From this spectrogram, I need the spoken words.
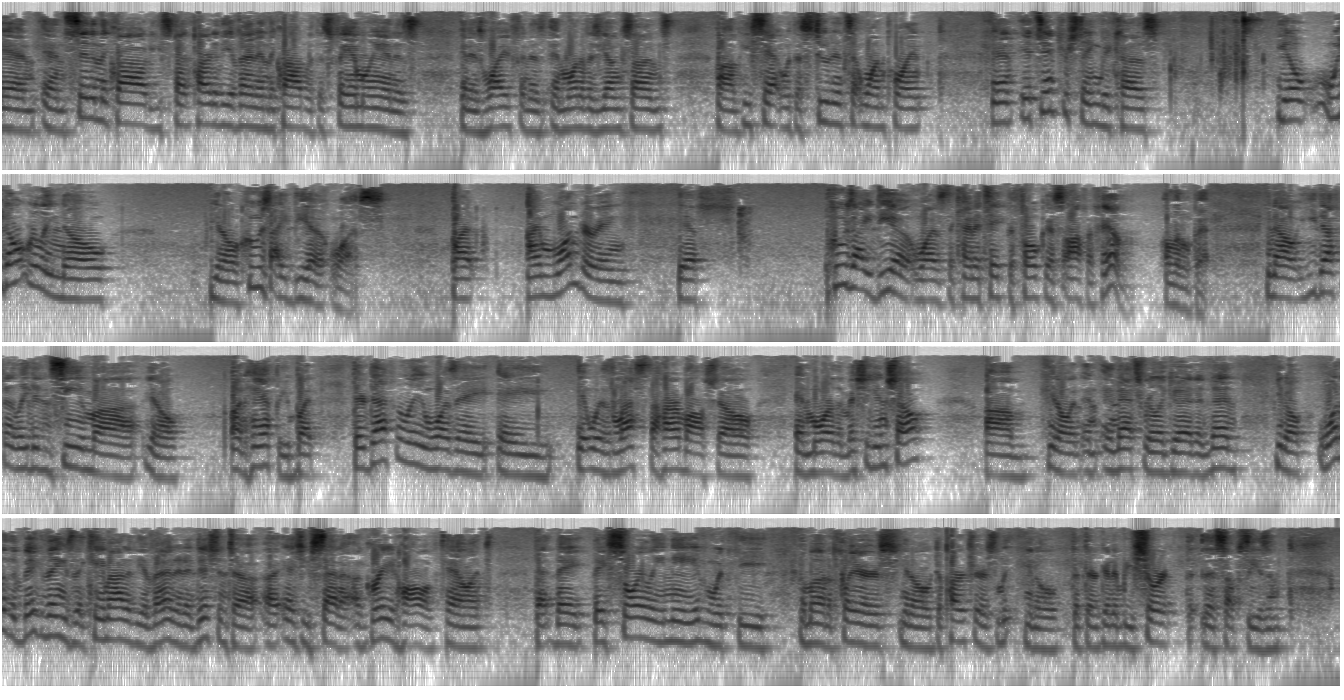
and and sit in the crowd. He spent part of the event in the crowd with his family and his and his wife and his and one of his young sons. Um, he sat with the students at one point, and it's interesting because you know we don't really know you know whose idea it was, but I'm wondering if whose idea it was to kind of take the focus off of him a little bit. You know, he definitely didn't seem, uh, you know, unhappy, but there definitely was a, a, it was less the Harbaugh show and more the Michigan show. Um, you know, and, and, and that's really good. And then, you know, one of the big things that came out of the event, in addition to, uh, as you said, a, a great haul of talent that they, they sorely need with the amount of players, you know, departures, you know, that they're going to be short th- this offseason.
